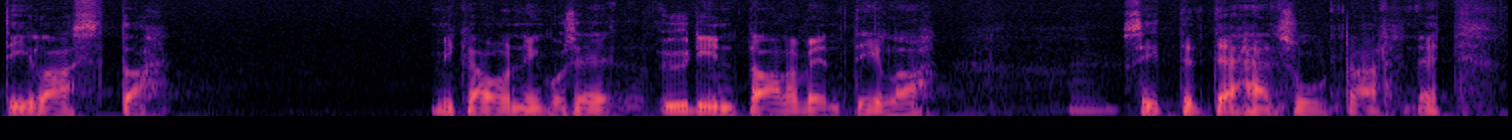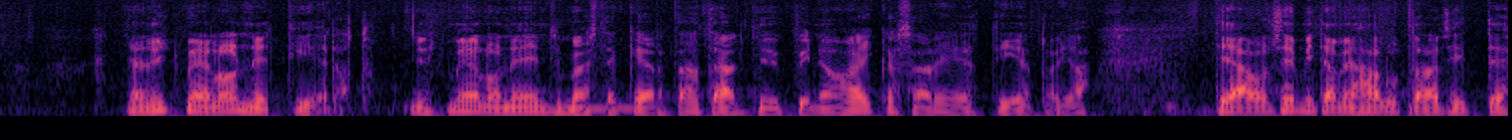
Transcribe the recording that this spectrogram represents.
tilasta, mikä on niin kuin se ydintalven tila, hmm. sitten tähän suuntaan. Et, ja nyt meillä on ne tiedot. Nyt meillä on ensimmäistä kertaa tämän tyyppinen aikasarja ja tietoja. Tämä on se, mitä me halutaan sitten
